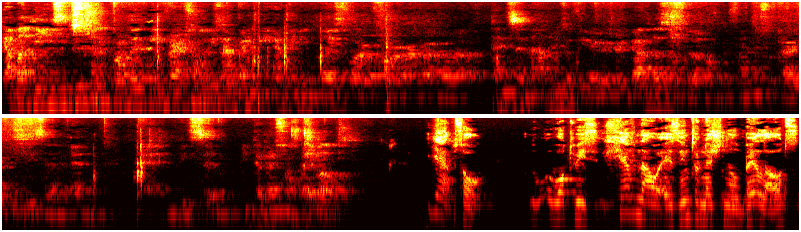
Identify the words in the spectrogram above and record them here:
Yeah, but the institution protecting fractional reserve banking have been in place for, for uh, tens and hundreds of years, regardless of the, of the financial crises and, and, and these uh, international bailouts. Yeah, so what we have now as international bailouts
